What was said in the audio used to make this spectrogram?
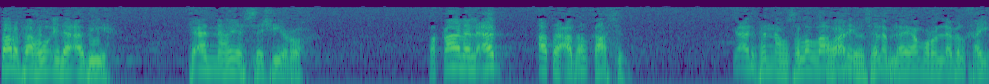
طرفه إلى أبيه. كأنه يستشيره. فقال الأب أطع أبا القاسم. يعرف أنه صلى الله عليه وسلم لا يأمر إلا بالخير.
